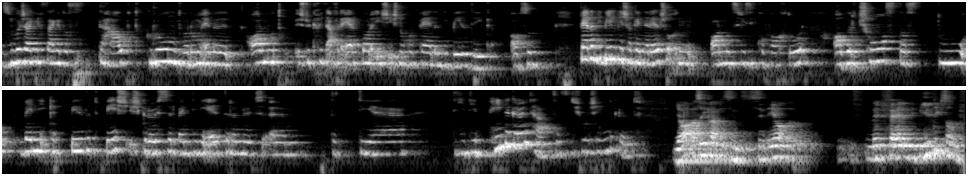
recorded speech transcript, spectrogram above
Also du würdest eigentlich sagen, dass der Hauptgrund, warum eben Armut ein Stück weit auch vererbbar ist, ist noch eine fehlende Bildung. Also fehlende Bildung ist ja generell schon ein Armutsrisikofaktor, aber die Chance, dass du weniger gebildet bist, ist grösser, wenn deine Eltern nicht ähm, die, die, die Hintergründe haben, also die schulischen Hintergründe. Ja, also ich glaube, das sind, sind eher nicht fehlende Bildung, sondern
